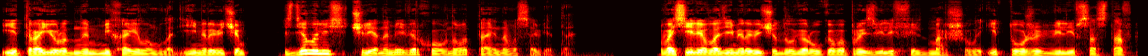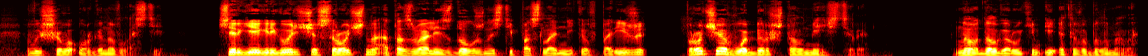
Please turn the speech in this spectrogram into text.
и троюродным Михаилом Владимировичем сделались членами Верховного Тайного Совета. Василия Владимировича Долгорукова произвели в фельдмаршалы и тоже ввели в состав высшего органа власти. Сергея Григорьевича срочно отозвали с должности посланника в Париже, прочее в обершталмейстеры. Но Долгоруким и этого было мало.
